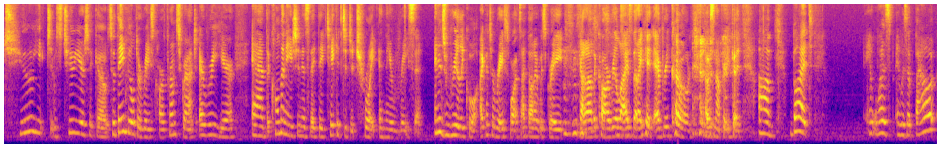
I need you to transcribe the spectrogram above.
two it was two years ago so they build a race car from scratch every year and the culmination is that they take it to detroit and they race it. And it's really cool. I got to race once. I thought i was great. Got out of the car realized that i hit every cone. I was not very good. Um, but it was it was about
